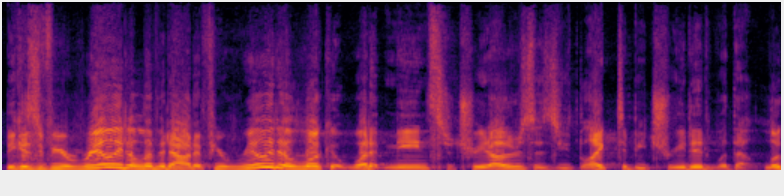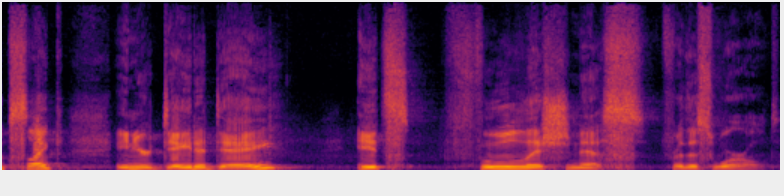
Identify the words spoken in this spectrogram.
Because if you're really to live it out, if you're really to look at what it means to treat others as you'd like to be treated, what that looks like in your day to day, it's foolishness for this world.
